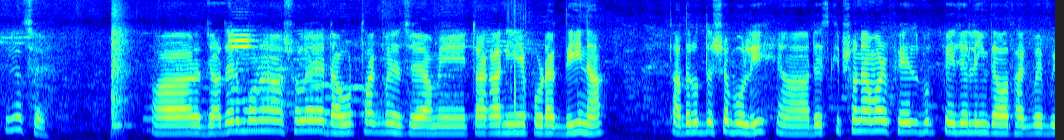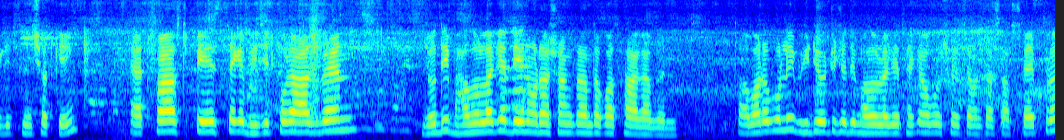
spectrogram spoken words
ঠিক আছে? আর যাদের মনে আসলে ডাউট থাকবে যে আমি টাকা নিয়ে প্রোডাক্ট দিই না তাদের উদ্দেশ্যে বলি ডিসক্রিপশনে আমার ফেসবুক পেজের লিঙ্ক দেওয়া থাকবে BD screenshot king at first page থেকে ভিজিট করে আসবেন। যদি ভালো লাগে দেন অর্ডার সংক্রান্ত কথা আগাবেন। তো আবারও বলি, ভিডিওটি যদি ভালো লাগে থাকে, অবশ্যই চ্যানেলটা সাবস্ক্রাইব করে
